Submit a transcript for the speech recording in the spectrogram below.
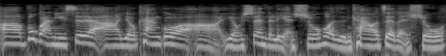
啊，不管你是啊有看过啊永胜的脸书，或者你看到这本书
